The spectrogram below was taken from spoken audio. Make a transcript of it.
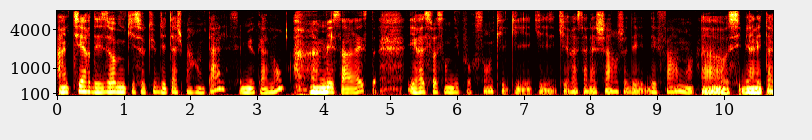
un tiers des hommes qui s'occupent des tâches parentales. C'est mieux qu'avant, mais ça reste. Il reste 70% qui, qui, qui, restent à la charge des, des femmes, euh, aussi bien les tâches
